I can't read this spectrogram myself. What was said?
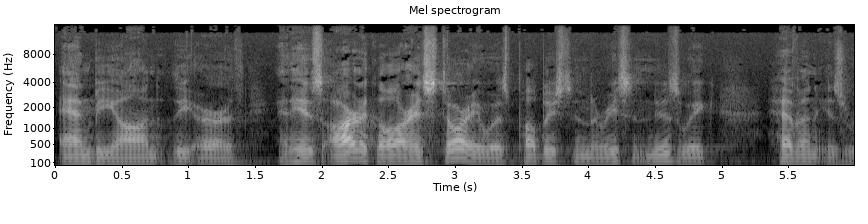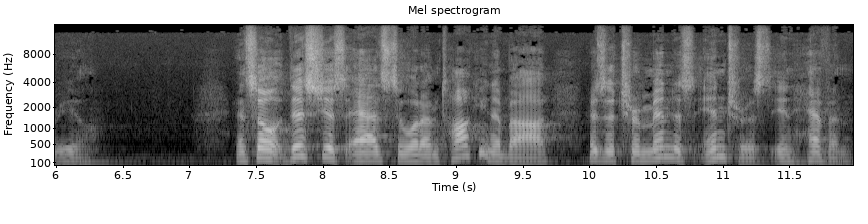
and beyond the earth. And his article or his story was published in the recent Newsweek Heaven is Real. And so this just adds to what I'm talking about. There's a tremendous interest in heaven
